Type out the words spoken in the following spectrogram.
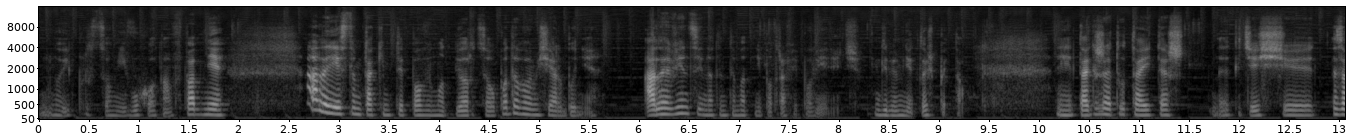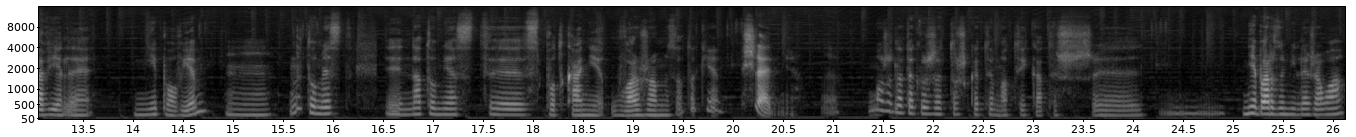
no i plus co mi w ucho tam wpadnie, ale jestem takim typowym odbiorcą, podoba mi się albo nie. ale więcej na ten temat nie potrafię powiedzieć, gdyby mnie ktoś pytał. Y, Także tutaj też y, gdzieś za wiele nie powiem. Mm, Natomiast, natomiast spotkanie uważam za takie średnie. Może dlatego, że troszkę tematyka też y, nie bardzo mi leżała.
